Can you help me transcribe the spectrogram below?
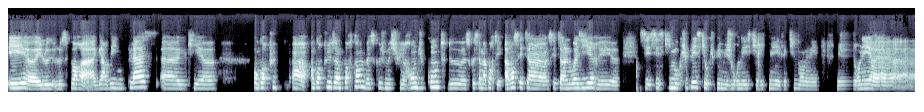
et, le, sport a gardé une place qui est encore plus encore plus importante parce que je me suis rendu compte de ce que ça m'apportait. Avant, c'était un, c'était un loisir et c'est, ce qui m'occupait, ce qui occupait mes journées, ce qui rythmait effectivement mes, mes journées à,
